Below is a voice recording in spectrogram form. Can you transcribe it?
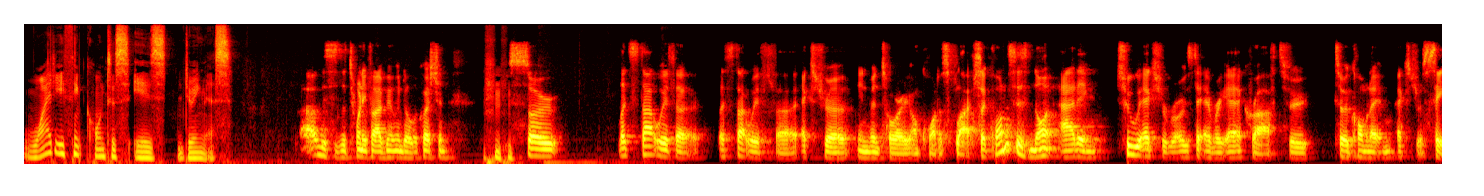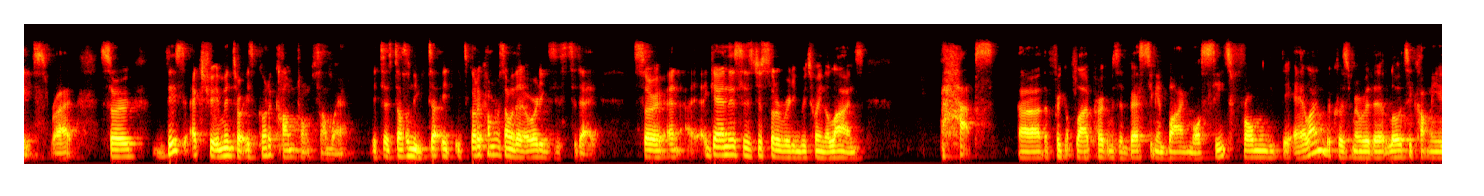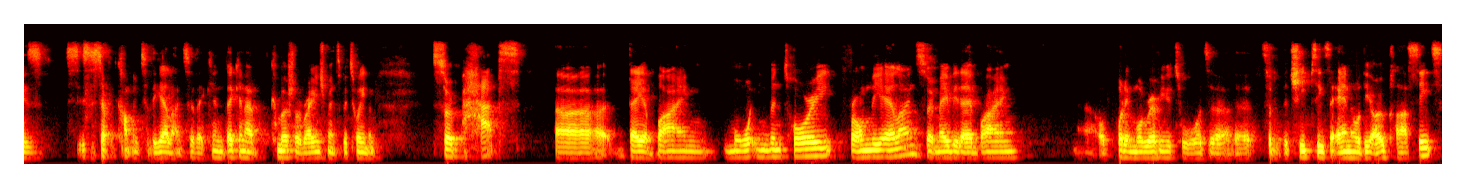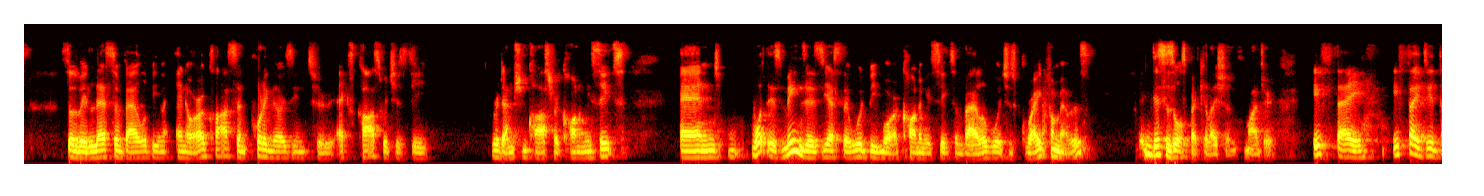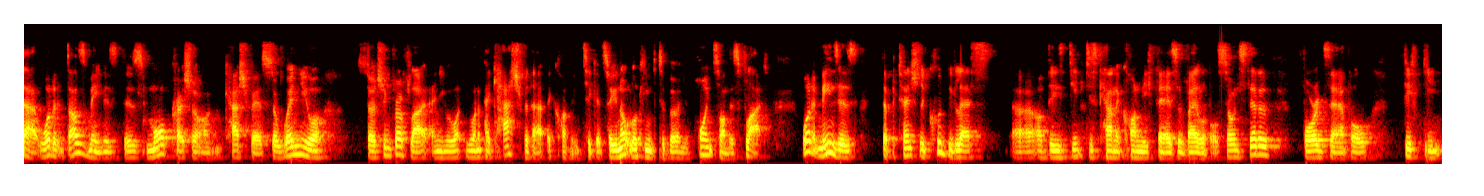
Why do you think Qantas is doing this? Uh, this is a $25 million question. so let's start with uh, let's start with uh, extra inventory on Qantas flights. So Qantas is not adding two extra rows to every aircraft to to accommodate extra seats, right? So this extra inventory has got to come from somewhere. It just doesn't. It, it's got to come from somewhere that already exists today. So, and again, this is just sort of reading between the lines. Perhaps uh, the frequent flyer program is investing in buying more seats from the airline because remember the loyalty company is is a separate company to the airline, so they can they can have commercial arrangements between them. So perhaps uh, they are buying more inventory from the airline. So maybe they're buying uh, or putting more revenue towards uh, the sort of the cheap seats, the N or the O class seats. So there'll be less available in N or O class, and putting those into X class, which is the redemption class for economy seats. And what this means is, yes, there would be more economy seats available, which is great for members. This is all speculation, mind you. If they if they did that, what it does mean is there's more pressure on cash fares. So when you're searching for a flight and you want, you want to pay cash for that economy ticket, so you're not looking to burn your points on this flight. What it means is there potentially could be less uh, of these deep discount economy fares available. So instead of, for example, 50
